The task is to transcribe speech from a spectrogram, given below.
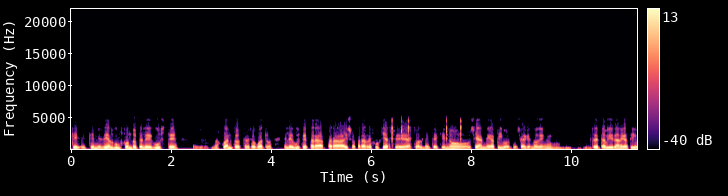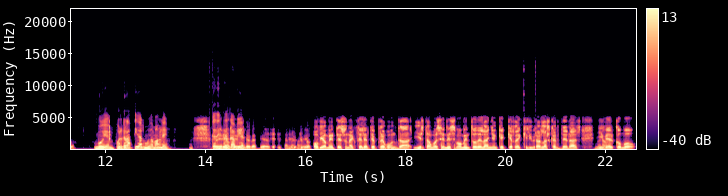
que, que me dé algún fondo que le guste unos cuantos, tres o cuatro, que le guste para, para eso, para refugiarse actualmente, que no sean negativos, o sea, que no den rentabilidad negativa. Muy bien, pues gracias, muy amable. ¿Qué dice Gabriel? Obviamente es una excelente pregunta y estamos en ese momento del año en que hay que reequilibrar las carteras y ver cómo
